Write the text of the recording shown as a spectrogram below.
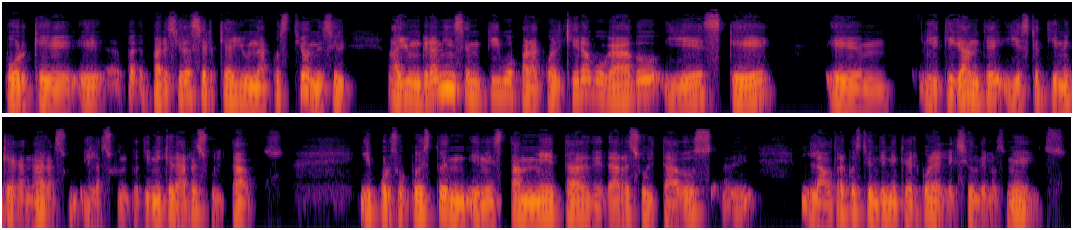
porque eh, pareciera ser que hay una cuestión, es decir, hay un gran incentivo para cualquier abogado y es que em, litigante, y es que tiene que ganar el asunto, tiene que dar resultados. Y por supuesto, en, esta meta de dar resultados, eh, la otra cuestión tiene que ver con la elección de los medios.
